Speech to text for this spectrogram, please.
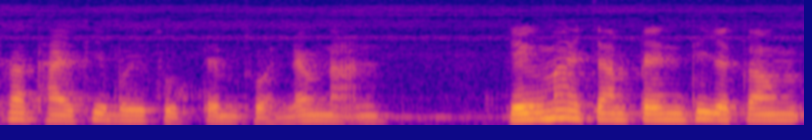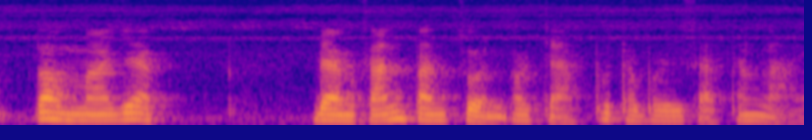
พระทัยที่บริสุทธิ์เต็มส่วนแล้วนั้น จึงไม่จำเป็นที่จะต้องต้องมาแยกแบ่งสรรปันส่วนออกจากพุทธบริษัททั้งหลาย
